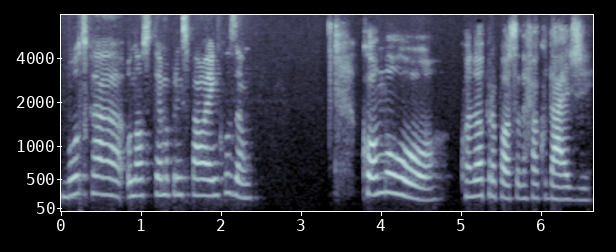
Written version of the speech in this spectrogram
busca, o nosso tema principal é a inclusão. Como quando a proposta da faculdade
